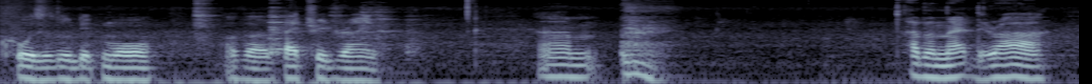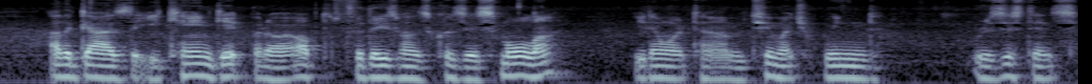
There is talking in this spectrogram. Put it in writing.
cause a little bit more of a battery drain. Um, other than that there are other guards that you can get but I opted for these ones because they're smaller. You don't want um, too much wind resistance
